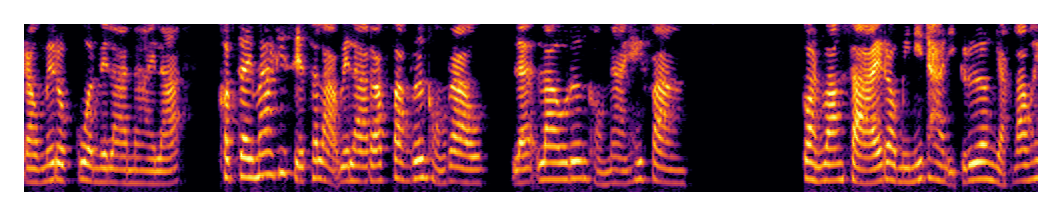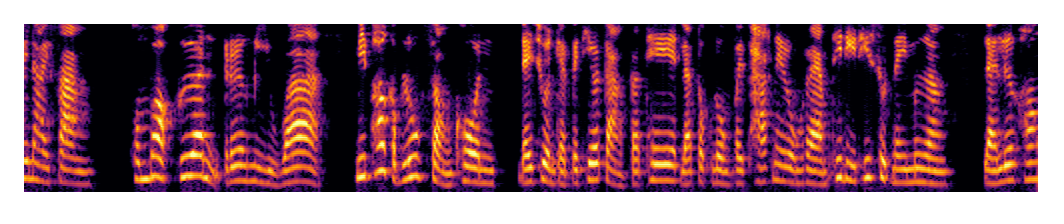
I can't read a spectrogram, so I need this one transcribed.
เราไม่รบกวนเวลานายละ ขอบใจมากที่เสียสละเวลารับฟังเรื่องของเรา และเล่าเรื่องของนายให้ฟัง ก่อนวางสายเรามีนิทานอีกเรื่องอยากเล่าให้นายฟัง ผมบอกเพื่อนเรื่องมีอยู่ว่า มีพ่อกับลูกสองคน ได้ชวนกันไปเที่ยวต่างประเทศ และตกลงไปพักในโรงแรมที่ดีที่สุดในเมือง และเลือกห้อง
